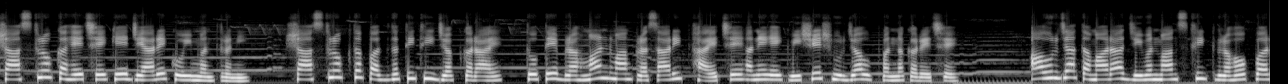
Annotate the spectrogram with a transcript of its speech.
શાસ્ત્રો કહે છે કે જ્યારે કોઈ મંત્રની શાસ્ત્રોક્ત પદ્ધતિથી જપ કરાય, તો તે બ્રહ્માંડમાં પ્રસારિત થાય છે અને એક વિશેષ ઊર્જા ઉત્પન્ન કરે છે. આ ઊર્જા તમારા જીવનમાં સ્થિત ગ્રહો પર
